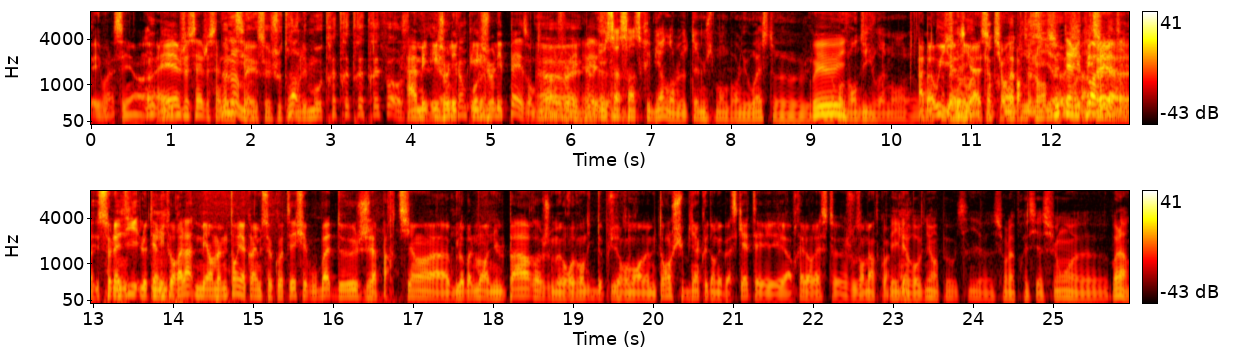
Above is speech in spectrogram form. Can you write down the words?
et voilà, c'est un. Eh, puis- je sais, je sais. Non, non, mais je trouve les mots très, très, très, très forts. Ah, mais et je, les, et je les pèse, Antonin, Ah, je les pèse. Et ça s'inscrit bien dans le thème justement de banlieue ouest, euh, Oui, revendique vraiment. euh, Ah bah oui, il y a, un 92, sentiment d'appartenance. euh, Le territoire Mais est cela, là. dit, cela Mm. le territoire est là, mais en même temps, il y a quand même ce côté chez Booba de j'appartiens globalement à nulle part, je me revendique de plusieurs endroits en même temps, je suis bien que dans mes baskets et après le reste, je vous emmerde quoi. Mais il est revenu un peu aussi euh, sur l'appréciation. voilà.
